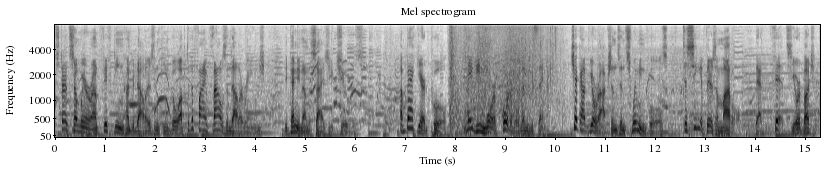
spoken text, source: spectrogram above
starts somewhere around $1,500 and can go up to the $5,000 range, depending on the size you choose. A backyard pool may be more affordable than you think. Check out your options in swimming pools to see if there's a model that fits your budget.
